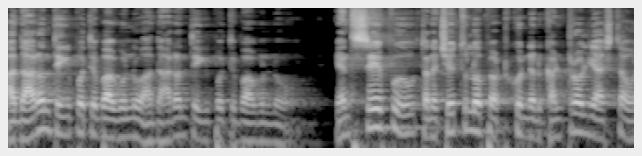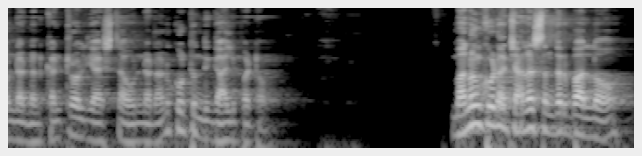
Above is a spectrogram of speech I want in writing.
ఆ దారం తెగిపోతే బాగుండు ఆ దారం తెగిపోతే బాగుండు ఎంతసేపు తన చేతుల్లో పట్టుకుని నన్ను కంట్రోల్ చేస్తూ ఉన్నాడు నన్ను కంట్రోల్ చేస్తూ ఉన్నాడు అనుకుంటుంది గాలిపటం. మనం కూడా చాలా సందర్భాల్లో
